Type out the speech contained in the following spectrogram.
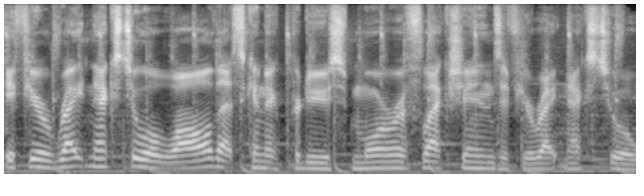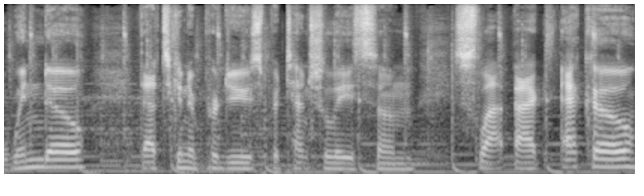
If you're right next to a wall, that's going to produce more reflections. If you're right next to a window, that's going to produce potentially some slapback echo.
